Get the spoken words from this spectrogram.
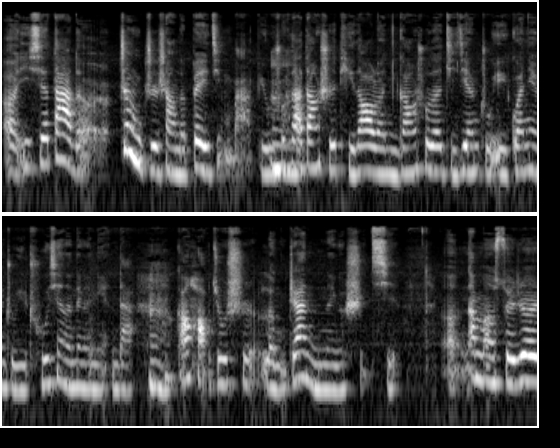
呃一些大的政治上的背景吧。比如说，他当时提到了你刚刚说的极简主义、观念主义出现的那个年代，嗯，刚好就是冷战的那个时期。呃，那么随着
